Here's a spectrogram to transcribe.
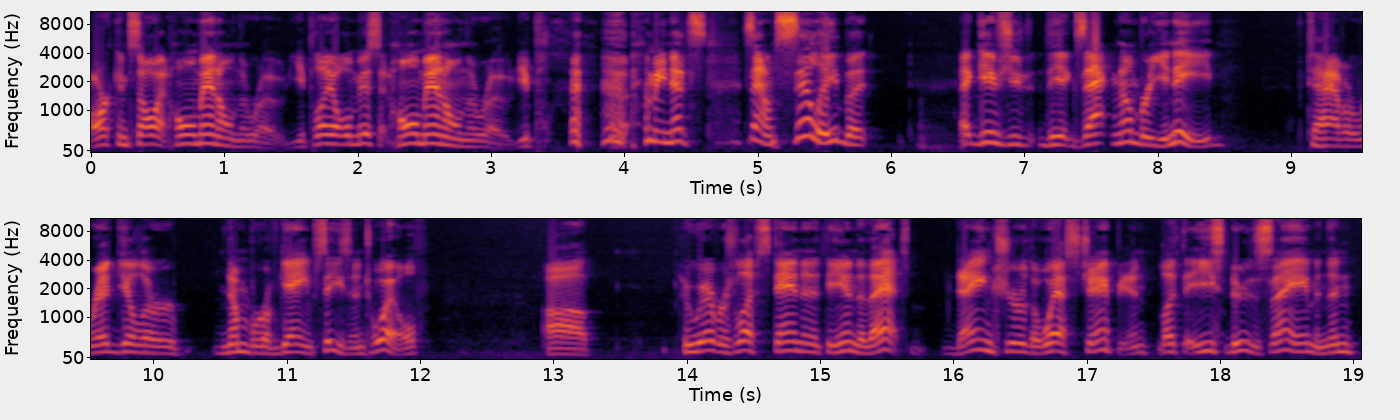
Arkansas at home and on the road. You play Ole Miss at home and on the road. You play, I mean, that's sounds silly, but that gives you the exact number you need to have a regular number of game season, 12. Uh, whoever's left standing at the end of that's dang sure the West champion. Let the East do the same, and then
